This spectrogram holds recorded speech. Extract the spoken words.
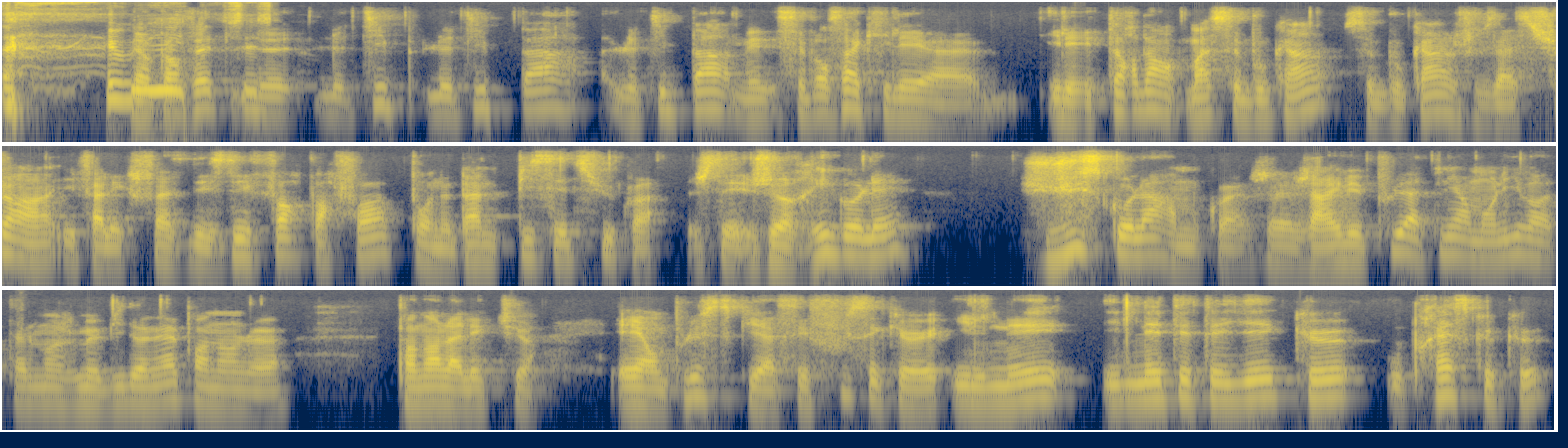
Oui, Donc en fait, le, le type, le type part, le type part, mais c'est pour ça qu'il est, euh, il est tordant. Moi, ce bouquin, ce bouquin, je vous assure, hein, il fallait que je fasse des efforts parfois pour ne pas me pisser dessus, quoi. Je, je rigolais jusqu'aux larmes, quoi. Je- J'arrivais plus à tenir mon livre tellement je me bidonnais pendant le, pendant la lecture. Et en plus, ce qui est assez fou, c'est que il n'est, il n'est étayé que ou presque que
